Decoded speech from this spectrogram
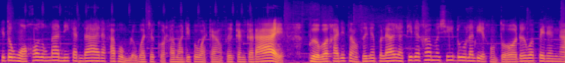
ที่ตรงหัวข้อตรงด้านนี้กันได้นะครับผมหรือว่าจะกดเข้ามาที่ประวัติการสั่งซื้อกันก็ได้เผื่อว่าใครที่สั่งซื้อกันไปแล้วอยากที่จะเข้ามาเช็คดูรายละเอียดของตัวออเดอร์ว่าเป็นยังไง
